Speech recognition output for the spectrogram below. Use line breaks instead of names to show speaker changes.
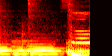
So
